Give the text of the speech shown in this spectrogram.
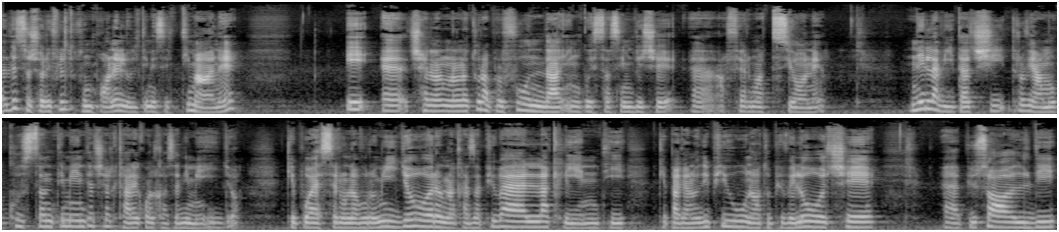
adesso ci ho riflettuto un po' nelle ultime settimane e uh, c'è una natura profonda in questa semplice affermazione. Nella vita ci troviamo costantemente a cercare qualcosa di meglio, che può essere un lavoro migliore, una casa più bella, clienti che pagano di più, un'auto più veloce, eh, più soldi.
